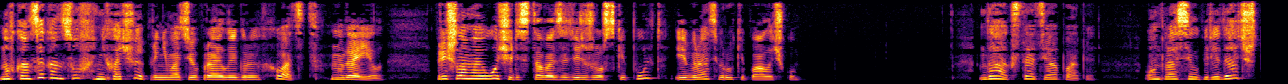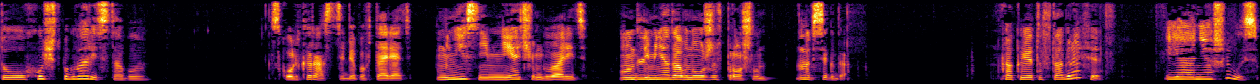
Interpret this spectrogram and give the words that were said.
Но в конце концов не хочу я принимать ее правила игры. Хватит, надоело. Пришла моя очередь вставать за дирижерский пульт и брать в руки палочку. Да, кстати, о папе. Он просил передать, что хочет поговорить с тобой. Сколько раз тебе повторять? Мне с ним не о чем говорить. Он для меня давно уже в прошлом. Навсегда как и эта фотография? Я не ошиблась.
